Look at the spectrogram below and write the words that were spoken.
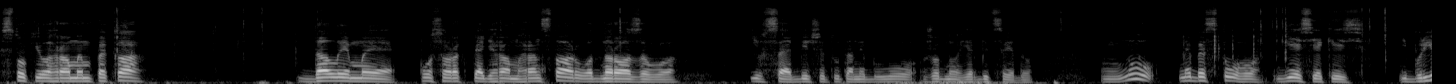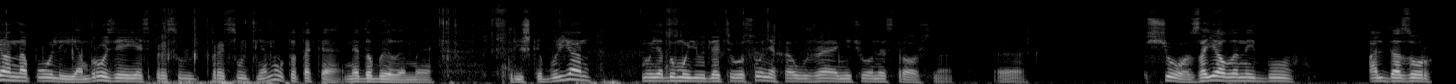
100 кг МПК, дали ми по 45 грам гранстару одноразово і все, більше тут не було жодного гербіциду. Ну, не без того, є якийсь і бур'ян на полі, і амброзія є присутня. Ну, то таке, не добили ми трішки бур'ян. Ну, я думаю, для цього соняха вже нічого не страшно. Е, Що, заявлений був Альдазор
